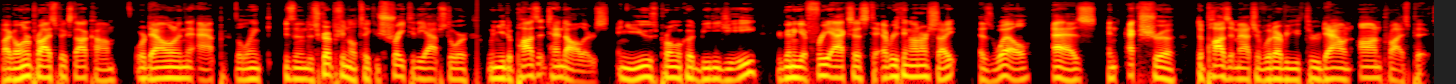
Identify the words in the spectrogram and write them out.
by going to prizepicks.com or downloading the app. The link is in the description. It'll take you straight to the App Store. When you deposit $10 and you use promo code BDGE, you're going to get free access to everything on our site as well as an extra deposit match of whatever you threw down on PrizePicks.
